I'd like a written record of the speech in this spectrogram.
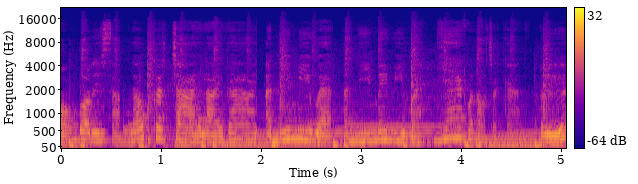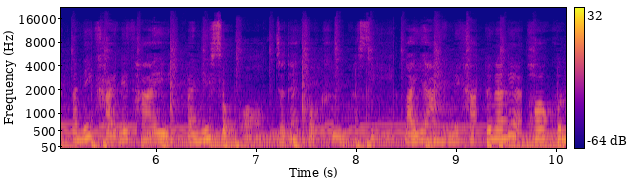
2 บริษัทแล้วกระจายรายได้ อันนี้มีแวดอันนี้ไม่มีแวดแยกมันออกจากกัน หรืออันนี้ขายในไทย อันนี้ส่งออกจะได้ขอคืนภาษีหลายอย่างเห็นไหมคะดังนั้นเนี่ยพอคุณ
